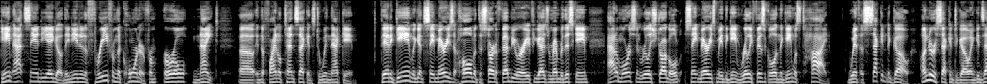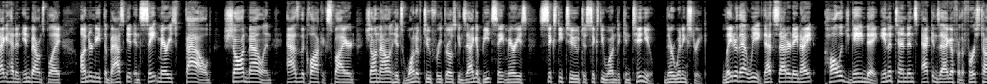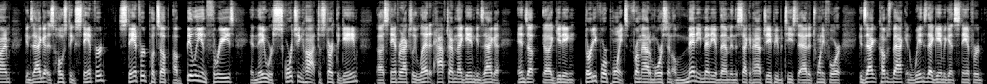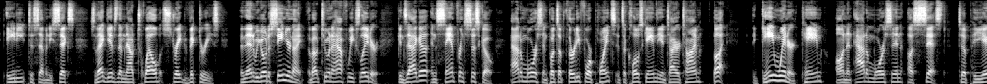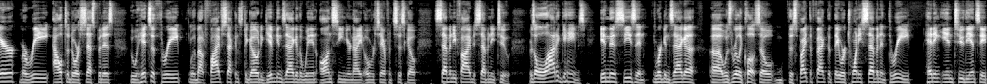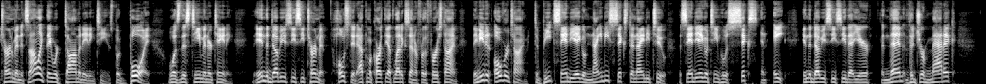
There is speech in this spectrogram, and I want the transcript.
Game at San Diego, they needed a three from the corner from Erroll Knight uh, in the final 10 seconds to win that game. They had a game against St. Mary's at home at the start of February. If you guys remember this game, Adam Morrison really struggled. St. Mary's made the game really physical, and the game was tied with a second to go, under a second to go, and Gonzaga had an inbounds play underneath the basket, and St. Mary's fouled Sean Mallon as the clock expired. Sean Mallon hits one of two free throws. Gonzaga beats St. Mary's 62 to 61 to continue their winning streak. Later that week, that Saturday night, college game day in attendance at Gonzaga for the first time. Gonzaga is hosting Stanford. Stanford puts up a billion threes, and they were scorching hot to start the game. Uh, Stanford actually led at halftime that game. Gonzaga ends up uh, getting 34 points from Adam Morrison, uh, many, many of them in the second half. JP Batista added 24. Gonzaga comes back and wins that game against Stanford 80 to 76. So that gives them now 12 straight victories. And then we go to senior night about two and a half weeks later. Gonzaga and San Francisco. Adam Morrison puts up 34 points. It's a close game the entire time, but the game winner came on an Adam Morrison assist to Pierre Marie Altidor Cespedes, who hits a three with about five seconds to go to give Gonzaga the win on senior night over San Francisco, 75 to 72. There's a lot of games in this season where Gonzaga uh, was really close. So, despite the fact that they were 27 and three heading into the NCAA tournament, it's not like they were dominating teams, but boy, was this team entertaining in the WCC tournament, hosted at the McCarthy Athletic Center for the first time. They needed overtime to beat San Diego 96 to 92, a San Diego team who was 6 and 8 in the WCC that year, and then the dramatic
